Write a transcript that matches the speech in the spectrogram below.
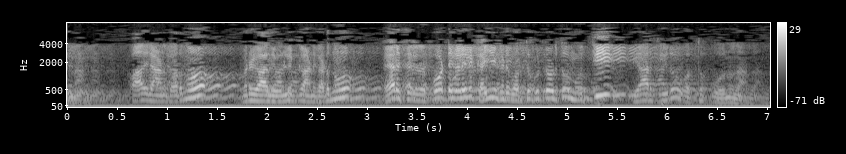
എന്നാണ്. അതിലാണ് തുറന്നു. മൃഗാദി ഉള്ളിക്കാണ് കടന്നു. വേറെ ചില റിപ്പോർട്ടുകളിൽ കൈ ഇങ്ങോട്ട് പുറത്തു വിട്ടുകൊടുത്തു മുത്തി യാർ ചെയ്തു പുറത്തു പോകുന്നതാണ്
